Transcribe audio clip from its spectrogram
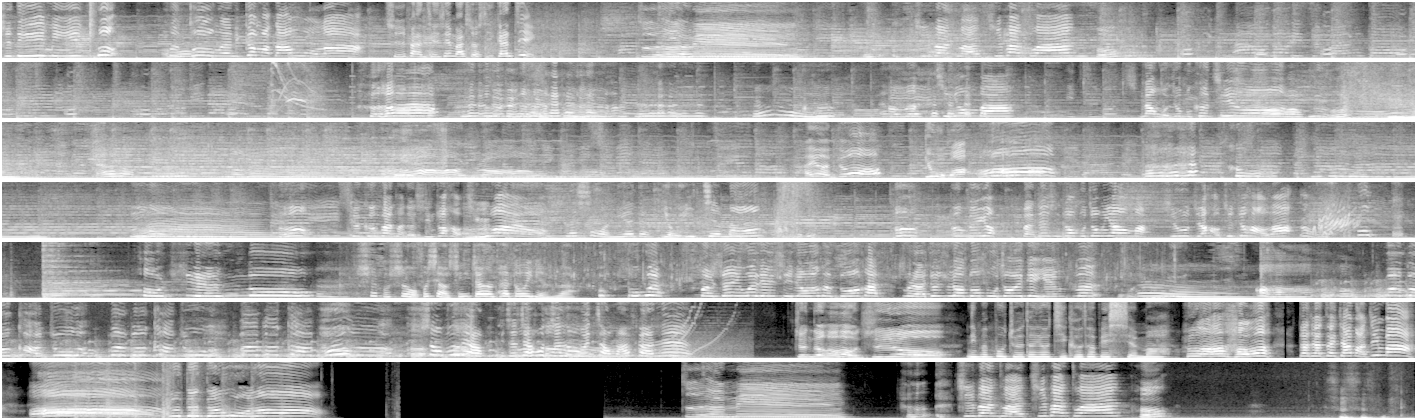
是第一名，很痛哎！你干嘛打我啦？吃饭前先把手洗干净。遵命。吃饭团，吃饭团。哦。哈哈。嗯，好了，请用吧。那我就不客气好爽！还有多，给我吧！哦，嗯，这颗饭团的形状好奇怪哦。那是我捏的，有意见吗？嗯，呃，没有，反正形状不重要嘛，食物只要好吃就好了。好是不是我不小心沾了太多盐了？不不会，本身因为练习流了很多汗，本来就需要多补充一点盐分。嗯啊，饭团卡住了，饭团卡住了，饭团卡住了！受不了，你这家伙真的会找麻烦呢！真的好好吃哦！你们不觉得有几颗特别咸吗？啊，好了，大家再加把劲吧！哦，等等我了！遵命！吃饭团，吃饭团！哦，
